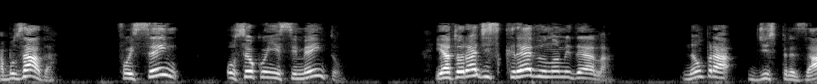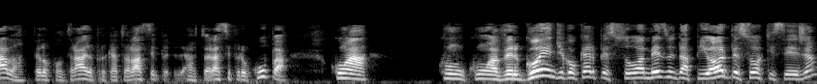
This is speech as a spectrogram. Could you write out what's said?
abusada. Foi sem o seu conhecimento. E a Torá descreve o nome dela. Não para desprezá-la, pelo contrário, porque a Torá se, a Torá se preocupa com a, com, com a vergonha de qualquer pessoa, mesmo da pior pessoa que seja.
